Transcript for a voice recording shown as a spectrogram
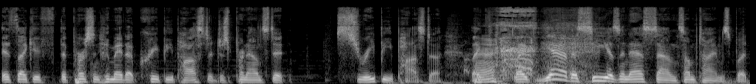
it's like if the person who made up creepy pasta just pronounced it sreepy pasta. Like like yeah, the C is an S sound sometimes, but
